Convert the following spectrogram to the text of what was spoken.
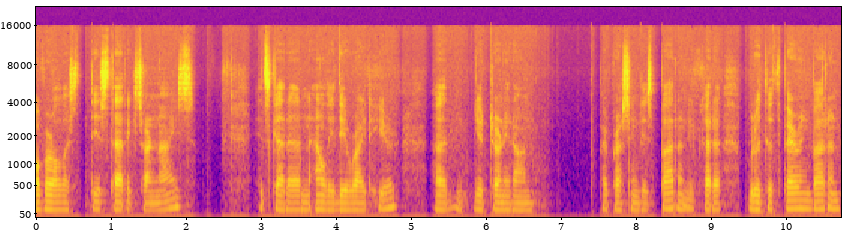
Overall, the aesthetics are nice. It's got an LED right here. Uh, you turn it on by pressing this button you've got a Bluetooth pairing button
